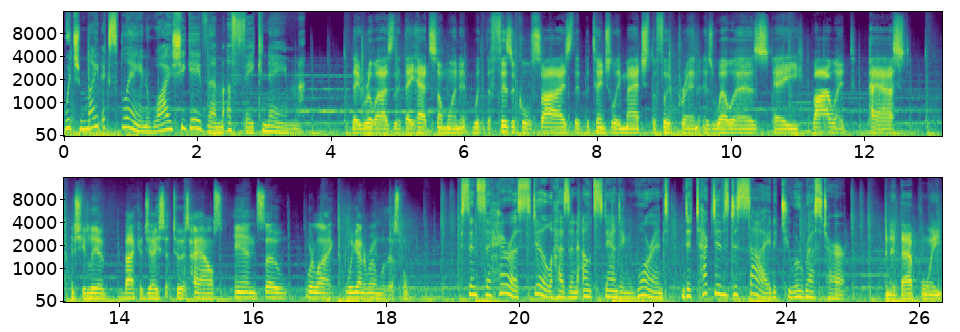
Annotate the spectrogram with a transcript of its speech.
which might explain why she gave them a fake name. They realized that they had someone with the physical size that potentially matched the footprint, as well as a violent past. And she lived back adjacent to his house. And so we're like, we got to run with this one. Since Sahara still has an outstanding warrant, detectives decide to arrest her. And at that point,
